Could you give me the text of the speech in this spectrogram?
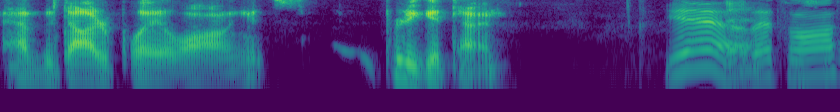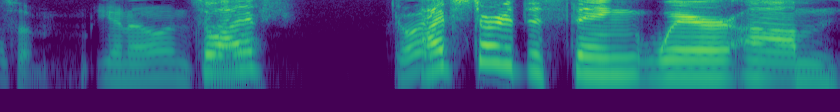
have the daughter play along. It's a pretty good time. yeah, Yeah, that's that's awesome. You know, and so so, I've go ahead. I've started this thing where um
